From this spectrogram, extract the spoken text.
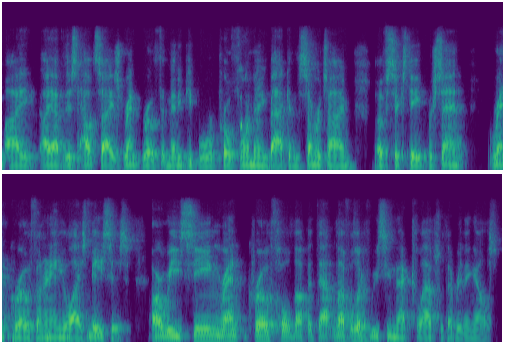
my I have this outsized rent growth that many people were pro-forming back in the summertime of six to eight percent rent growth on an annualized basis. Are we seeing rent growth hold up at that level, or have we seen that collapse with everything else?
